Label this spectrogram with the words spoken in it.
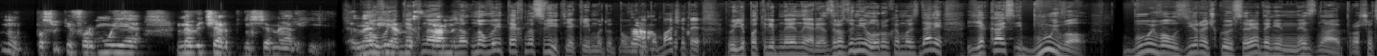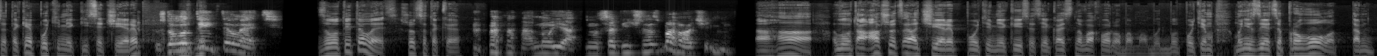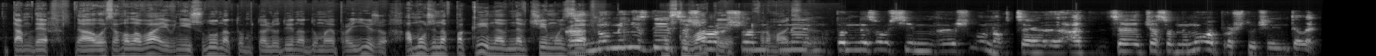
ну, по суті формує невичерпність енергії. Енергія Новий, техно, стане новий техносвіт, який ми тут повинні Так. побачити, є потрібна енергія. Зрозуміло, рухаємось далі. Якась і буйвол. Буйвол з зірочкою всередині, не знаю про що це таке. Потім якийсь череп. золотий телець. Золотий телець. Що це таке? Ну як? Ну це вічне збагачення. Ага, от, а, а що це а череп? Потім якийсь якась нова хвороба, мабуть. Бо потім мені здається про голод, там, там де а, ось голова і в ній шлунок, тобто людина думає про їжу. А може навпаки, нав, навчимося. А, Ну мені здається, що, що не, то не зовсім е, шлунок, це а це часом не мова про штучний інтелект.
